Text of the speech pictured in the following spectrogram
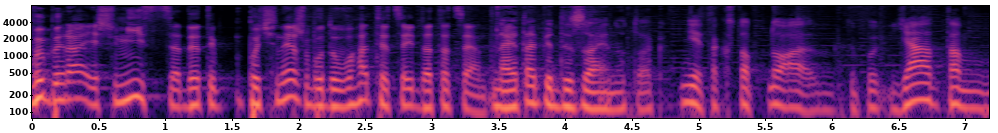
вибираєш місце, де ти почнеш будувати цей дата-центр. На етапі дизайну, так. Ні, так стоп. Ну а типу, я там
